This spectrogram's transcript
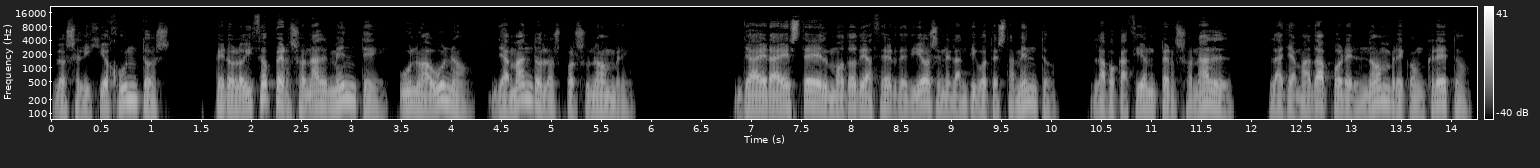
los eligió juntos, pero lo hizo personalmente, uno a uno, llamándolos por su nombre. Ya era este el modo de hacer de Dios en el Antiguo Testamento la vocación personal, la llamada por el nombre concreto,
